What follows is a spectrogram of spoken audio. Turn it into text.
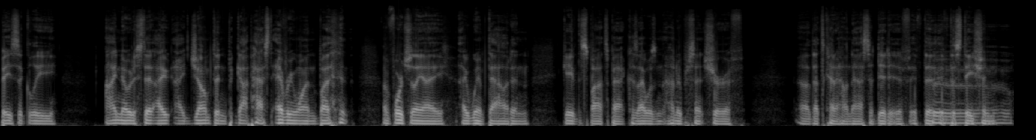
basically I noticed it. I, I jumped and got past everyone, but unfortunately, I, I wimped out and gave the spots back because I wasn't 100% sure if uh, that's kind of how NASA did it. If, if the if the station,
